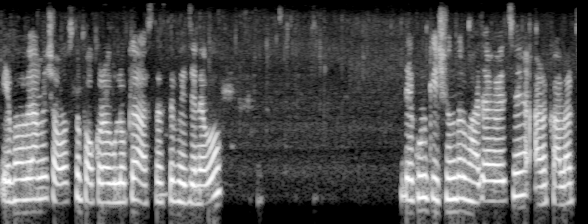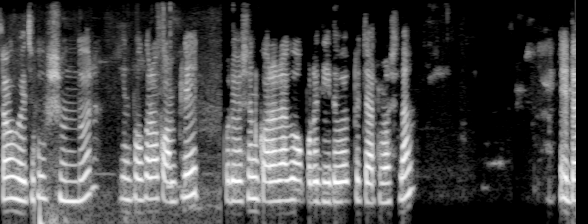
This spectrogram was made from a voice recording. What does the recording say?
এভাবে আমি সমস্ত পকোড়াগুলোকে আস্তে আস্তে ভেজে নেব। দেখুন কি সুন্দর ভাজা হয়েছে, আর কালারটাও হয়েছে। খুব সুন্দর। চিকেন পকোড়া কমপ্লিট পরিবেশন করার আগে ওপরে দিয়ে দেবো একটু চাট মশলা। এটা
